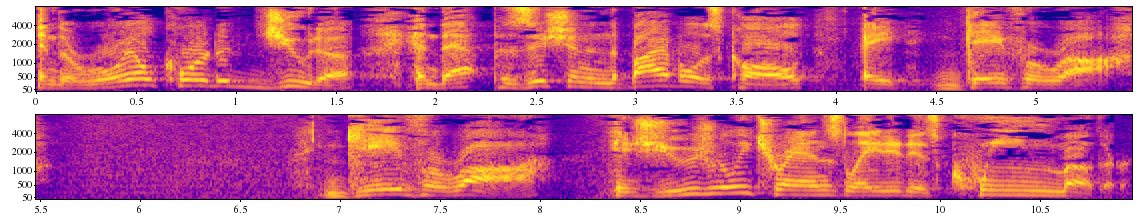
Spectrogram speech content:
in the royal court of Judah, and that position in the Bible is called a Gevarah. Gevarah is usually translated as queen mother.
